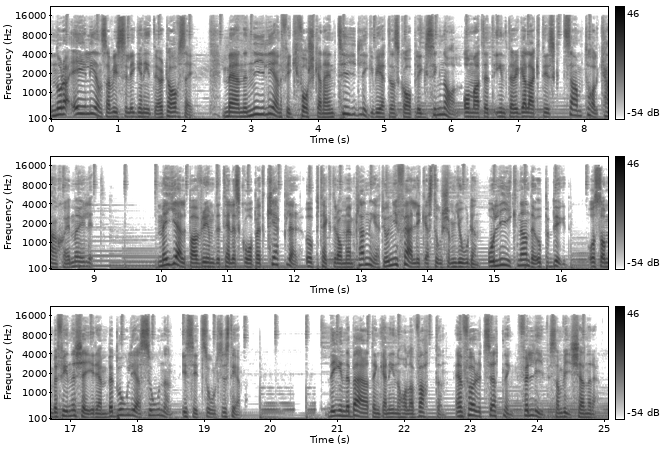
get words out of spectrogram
Några aliens har visserligen inte hört av sig, men nyligen fick forskarna en tydlig vetenskaplig signal om att ett intergalaktiskt samtal kanske är möjligt. Med hjälp av rymdteleskopet Kepler upptäckte de en planet ungefär lika stor som jorden och liknande uppbyggd och som befinner sig i den beboeliga zonen i sitt solsystem. Det innebär att den kan innehålla vatten, en förutsättning för liv som vi känner det.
